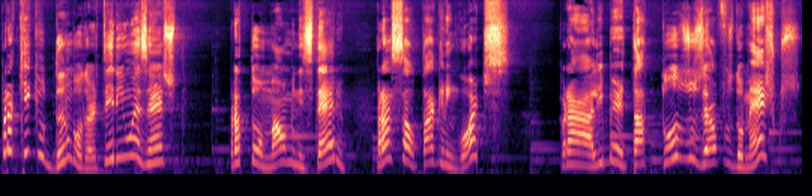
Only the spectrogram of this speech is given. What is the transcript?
Para que, que o Dumbledore teria um exército? Para tomar o ministério? Para assaltar gringotes? Para libertar todos os elfos domésticos?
